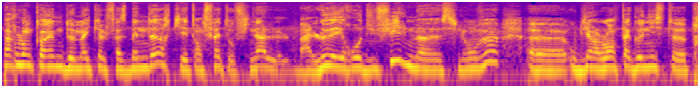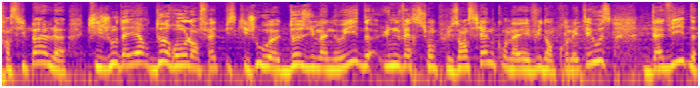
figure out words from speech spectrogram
parlons quand même de Michael Fassbender, qui est en fait au final bah, le héros du film, euh, si l'on veut, euh, ou bien l'antagoniste principal, qui joue d'ailleurs deux rôles en fait, puisqu'il joue euh, deux humanoïdes, une version plus ancienne qu'on avait vue dans Prometheus, David,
